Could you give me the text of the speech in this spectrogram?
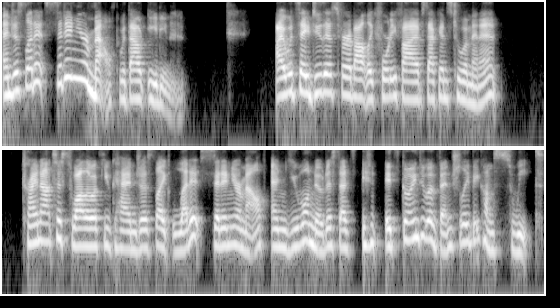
and just let it sit in your mouth without eating it. I would say do this for about like 45 seconds to a minute Try not to swallow if you can. Just like let it sit in your mouth, and you will notice that it's going to eventually become sweet.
